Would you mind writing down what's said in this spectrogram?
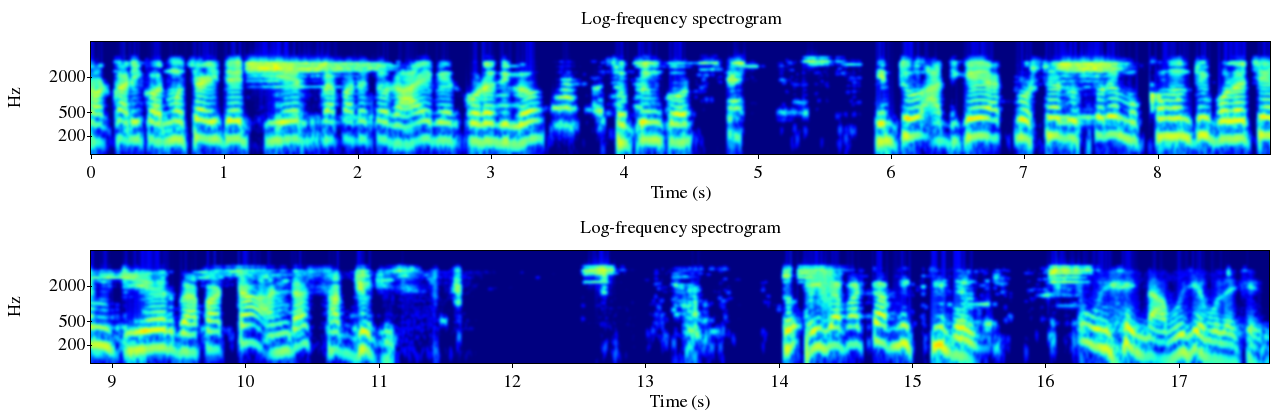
সরকারি কর্মচারীদের বিয়ের ব্যাপারে তো রায় বের করে দিল সুপ্রিম কোর্ট। কিন্তু আজকে এক প্রশ্নের উত্তরে মুখ্যমন্ত্রী বলেছেন জিএর ব্যাপারটা আন্ডার সাবজুডিস তো এই ব্যাপারটা আপনি কি বলবেন? উনি না বুঝে বলেছেন।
